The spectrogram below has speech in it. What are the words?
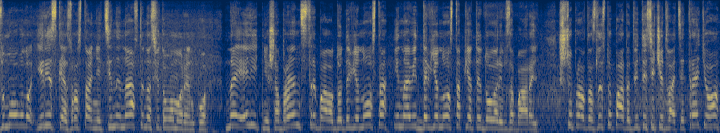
зумовило і різке зростання ціни нафти на світовому ринку. Найелітніша бренд стрибала до 90 і навіть 95 доларів за барель. Щоправда, з листопада 2023-го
